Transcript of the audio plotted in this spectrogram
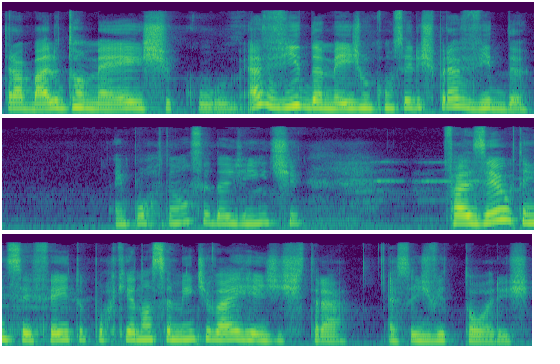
trabalho doméstico, a vida mesmo, conselhos para a vida a importância da gente fazer o que tem que ser feito, porque a nossa mente vai registrar essas vitórias,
